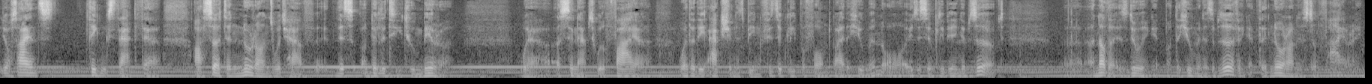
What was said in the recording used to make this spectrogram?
uh, your science thinks that there are certain neurons which have this ability to mirror, where a synapse will fire whether the action is being physically performed by the human or it is simply being observed. Uh, another is doing it, but the human is observing it. The neuron is still firing.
